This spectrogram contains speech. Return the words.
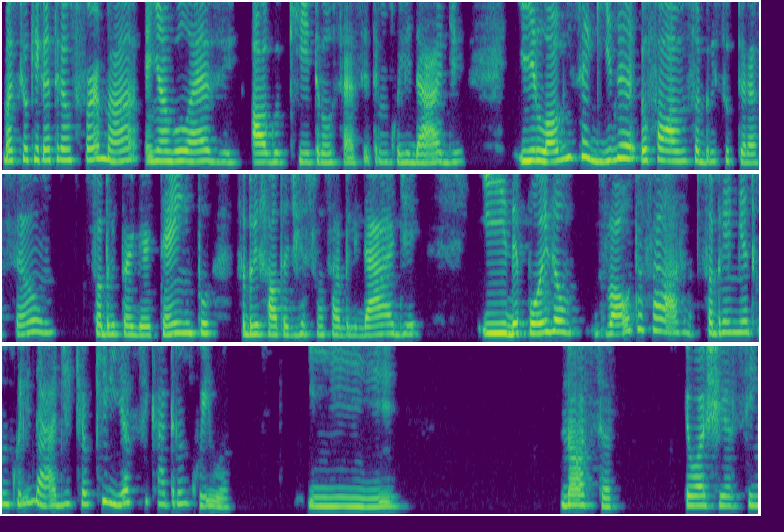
mas que eu queria transformar em algo leve, algo que trouxesse tranquilidade. E logo em seguida eu falava sobre superação, sobre perder tempo, sobre falta de responsabilidade. E depois eu volto a falar sobre a minha tranquilidade, que eu queria ficar tranquila. E. Nossa, eu achei assim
